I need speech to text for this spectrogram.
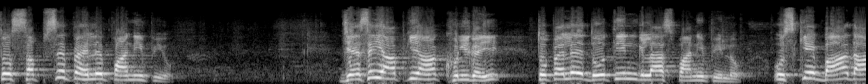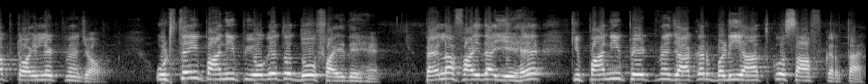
तो सबसे पहले पानी पियो। जैसे ही आपकी आँख खुल गई तो पहले दो तीन गिलास पानी पी लो। उसके बाद आप टॉयलेट में जाओ। उठते ही पानी पियोगे तो दो फ़ायदे हैं। पहला फ़ायदा यह है कि पानी पेट में जाकर बड़ी आंत को साफ़ करता है।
